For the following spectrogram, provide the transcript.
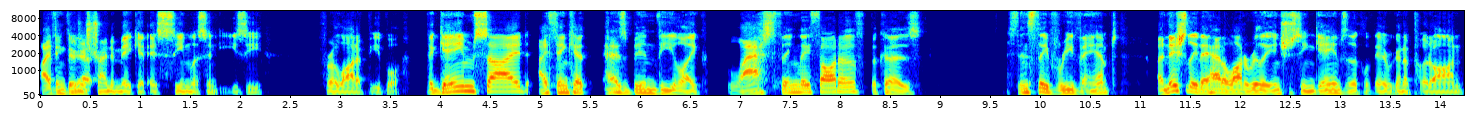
I think they're Yeah. just trying to make it as seamless and easy for a lot of people. The game side, I think, ha- has been the like last thing they thought of because since they've revamped, initially they had a lot of really interesting games that looked like they were going to put on.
